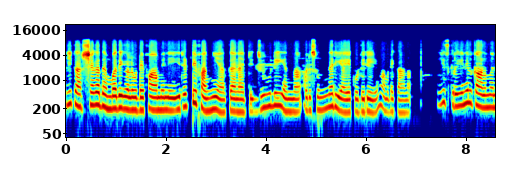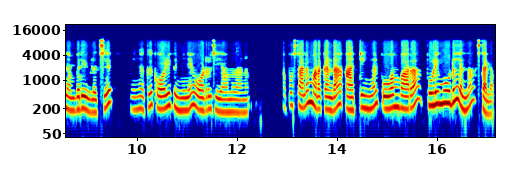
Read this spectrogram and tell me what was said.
ഈ കർഷക ദമ്പതികളുടെ ഫാമിനെ ഇരട്ടി ഭംഗിയാക്കാനായിട്ട് ജൂലി എന്ന ഒരു സുന്ദരിയായ കുതിരയും അവിടെ കാണാം. ഈ സ്ക്രീനിൽ കാണുന്ന നമ്പറിൽ വിളിച്ച് നിങ്ങൾക്ക് കോഴിക്കുഞ്ഞിനെ ഓർഡർ ചെയ്യാവുന്നതാണ്. അപ്പോൾ സ്ഥലം മറക്കണ്ട. ആറ്റിങ്ങൽ പൂവമ്പാറ പുളിമൂട് എന്ന സ്ഥലം.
